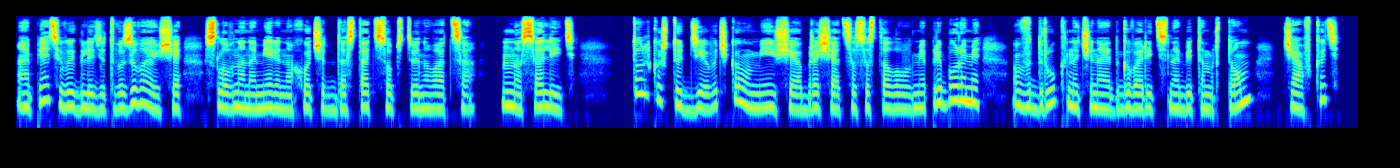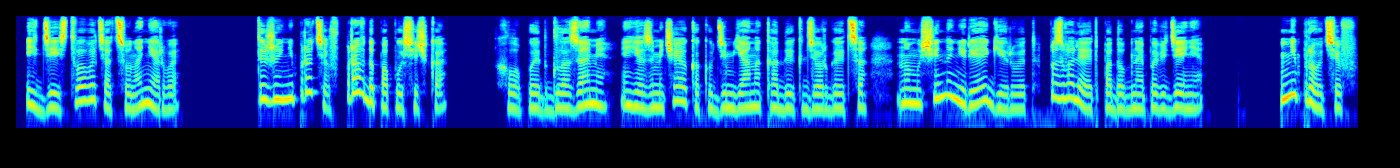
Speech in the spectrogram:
опять выглядит вызывающе, словно намеренно хочет достать собственного отца, насолить. Только что девочка, умеющая обращаться со столовыми приборами, вдруг начинает говорить с набитым ртом, чавкать и действовать отцу на нервы. «Ты же не против, правда, папусечка?» Хлопает глазами, и я замечаю, как у Демьяна кадык дергается, но мужчина не реагирует, позволяет подобное поведение. «Не против»,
